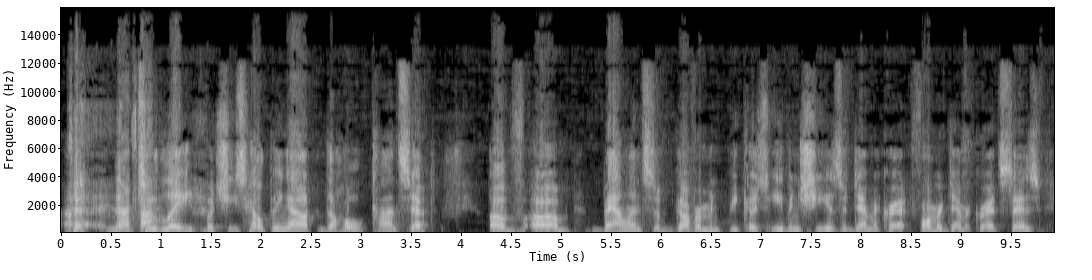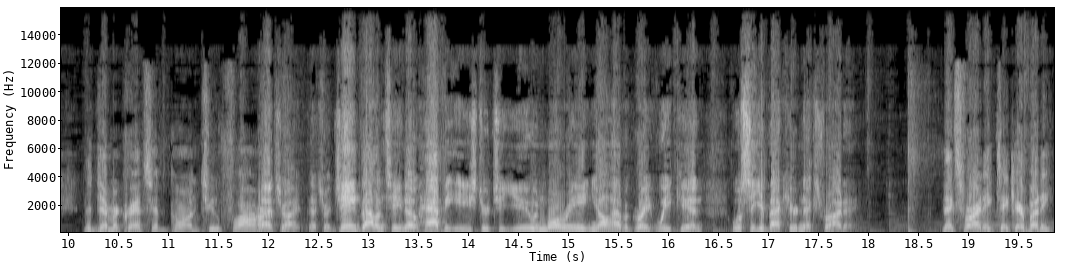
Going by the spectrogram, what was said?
uh, not too late, but she's helping out the whole concept of um, balance of government because even she is a Democrat, former Democrat, says the Democrats have gone too far. That's right. That's right. Gene Valentino, happy Easter to you and Maureen. Y'all have a great weekend. We'll see you back here next Friday. Next Friday, take care, buddy.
